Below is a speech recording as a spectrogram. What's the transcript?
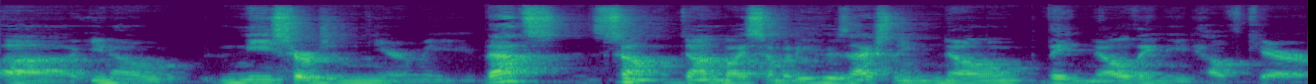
uh, you know, knee surgeon near me. That's some, done by somebody who's actually know they know they need health care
